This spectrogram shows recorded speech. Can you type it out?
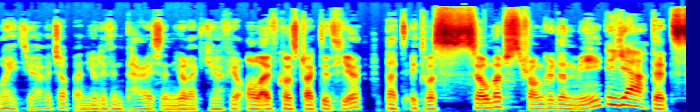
wait, you have a job and you live in Paris and you're like, you have your whole life constructed here. But it was so much stronger than me Yeah. that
